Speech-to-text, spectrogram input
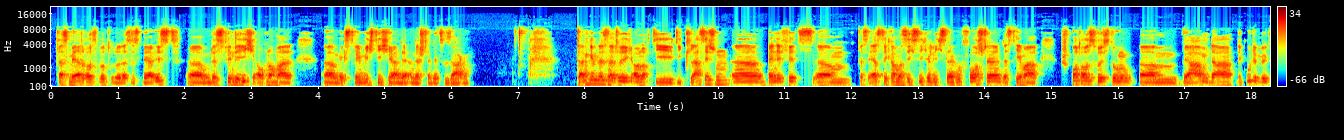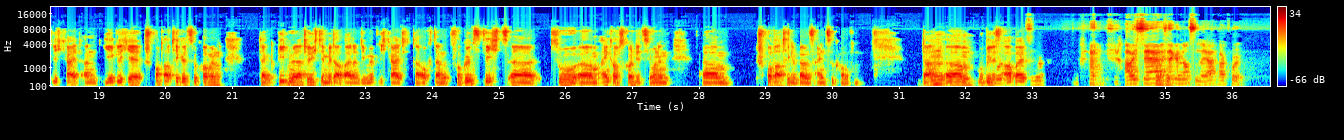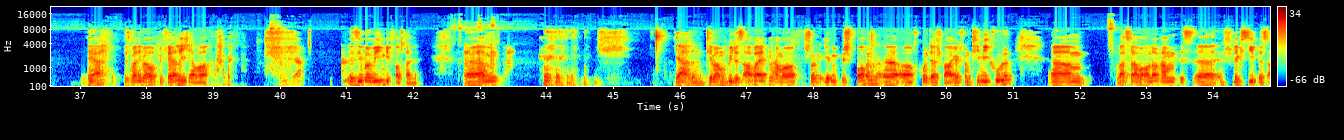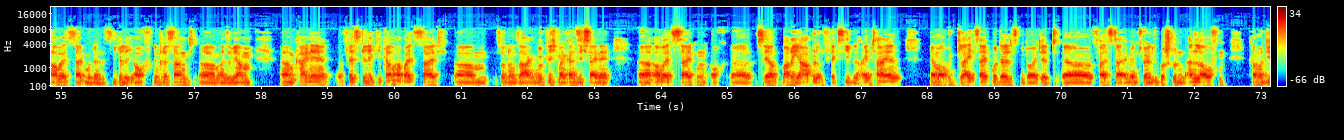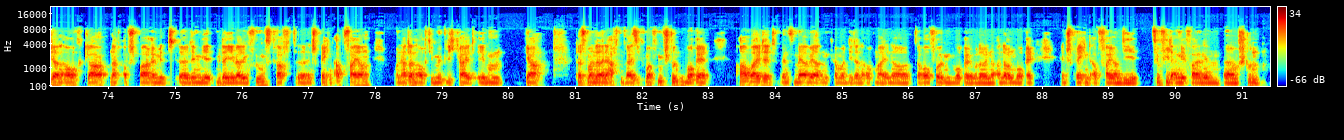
dass mehr daraus wird oder dass es mehr ist. Ähm, und das finde ich auch nochmal ähm, extrem wichtig hier an der, an der Stelle zu sagen. Dann gibt es natürlich auch noch die, die klassischen äh, Benefits. Ähm, das erste kann man sich sicherlich sehr gut vorstellen, das Thema Sportausrüstung. Ähm, wir haben da eine gute Möglichkeit, an jegliche Sportartikel zu kommen. Da bieten wir natürlich den Mitarbeitern die Möglichkeit, da auch dann vergünstigt äh, zu ähm, Einkaufskonditionen ähm, Sportartikel bei uns einzukaufen. Dann ähm, mobiles cool. Arbeiten. Habe ich sehr, sehr genossen, ja, war cool. Ja, ist manchmal auch gefährlich, aber Stimmt, ja. es überwiegen die Vorteile. ähm, ja, dann Thema mobiles Arbeiten haben wir schon eben besprochen, äh, aufgrund der Frage von Timmy Cool. Ähm, was wir aber auch noch haben, ist äh, ein flexibles Arbeitszeitmodell. Das ist sicherlich auch interessant. Ähm, also wir haben ähm, keine festgelegte Kernarbeitszeit, ähm, sondern sagen wirklich, man kann sich seine äh, Arbeitszeiten auch äh, sehr variabel und flexibel einteilen. Wir haben auch ein Gleitzeitmodell, das bedeutet, äh, falls da eventuell Überstunden anlaufen, kann man die dann auch klar nach Absprache mit, äh, dem, mit der jeweiligen Führungskraft äh, entsprechend abfeiern und hat dann auch die Möglichkeit eben, ja, dass man eine 38,5 Stunden Woche arbeitet. Wenn es mehr werden, kann man die dann auch mal in einer darauffolgenden Woche oder in einer anderen Woche entsprechend abfeiern, die zu viel angefallenen äh, Stunden.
